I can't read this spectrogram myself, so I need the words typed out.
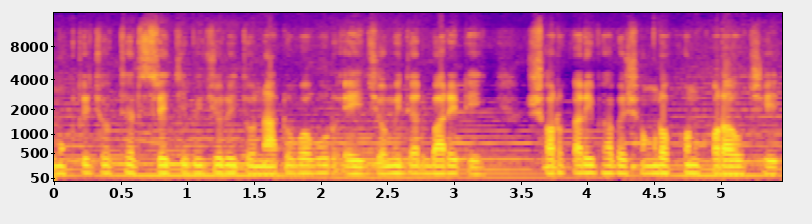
মুক্তিযুদ্ধের স্মৃতিবিজড়িত নাটুবাবুর এই জমিদার বাড়িটি সরকারিভাবে সংরক্ষণ করা উচিত।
